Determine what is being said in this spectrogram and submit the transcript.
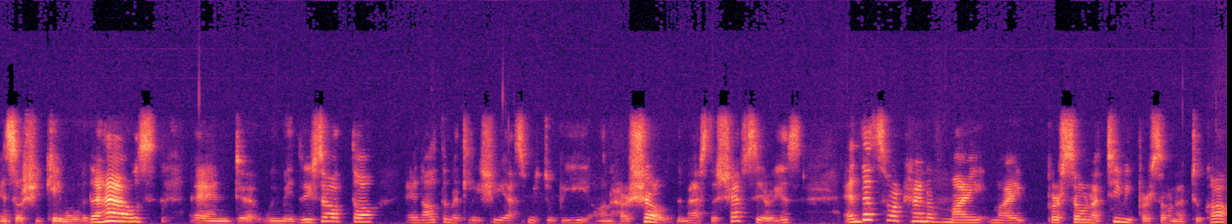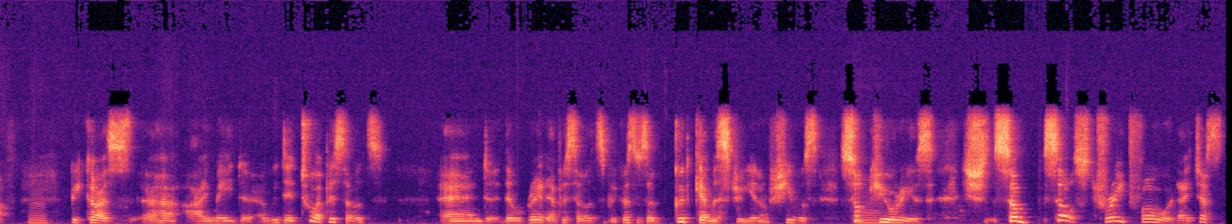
and so she came over the house and uh, we made risotto and ultimately she asked me to be on her show the master chef series and that's where kind of my my persona tv persona took off because uh, I made uh, we did two episodes, and they were great episodes because it was a good chemistry. You know, she was so curious, sh- so so straightforward. I just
